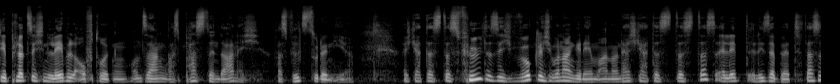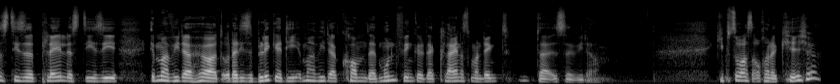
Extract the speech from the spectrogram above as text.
dir plötzlich ein Label aufdrücken und sagen, was passt denn da nicht? Was willst du denn hier? Ich dachte, das, das fühlte sich wirklich unangenehm an. Und ich dachte, das, das, das erlebt Elisabeth. Das ist diese Playlist, die sie immer wieder hört oder diese Blicke, die immer wieder kommen, der Mundwinkel, der klein ist, man denkt, da ist sie wieder. Gibt es sowas auch in der Kirche?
